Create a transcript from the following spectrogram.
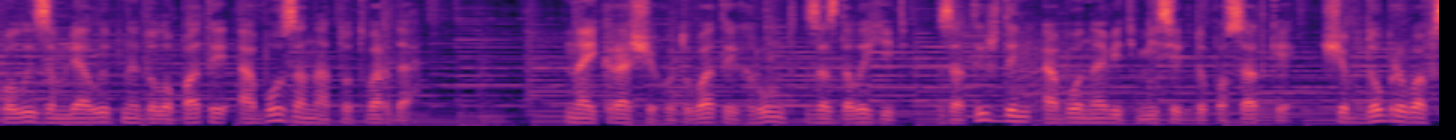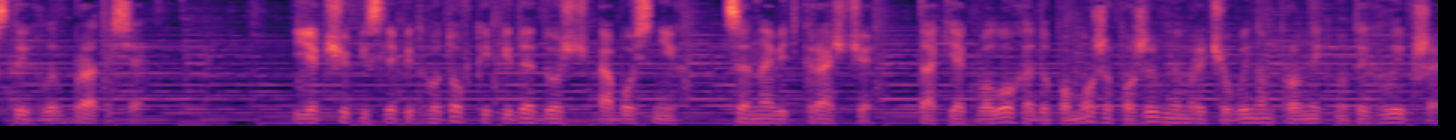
коли земля липне до лопати або занадто тверда. Найкраще готувати ґрунт заздалегідь за тиждень або навіть місяць до посадки, щоб добрива встигли вбратися. Якщо після підготовки піде дощ або сніг, це навіть краще, так як волога допоможе поживним речовинам проникнути глибше.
